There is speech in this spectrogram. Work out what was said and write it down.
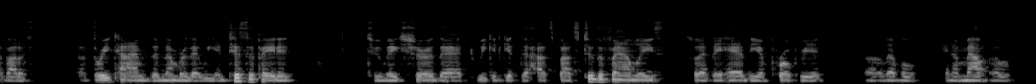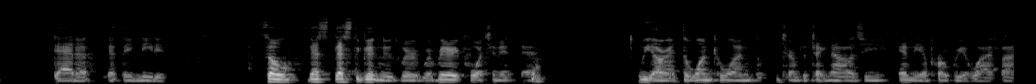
about a, a three times the number that we anticipated to make sure that we could get the hotspots to the families so that they had the appropriate uh, level and amount of data that they needed. So that's that's the good news. We're we're very fortunate that we are at the one to one in terms of technology and the appropriate Wi-Fi.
